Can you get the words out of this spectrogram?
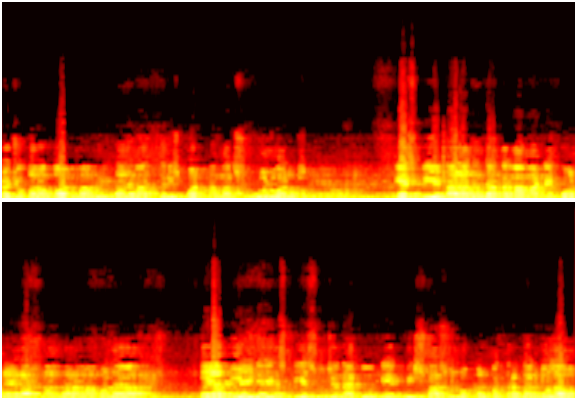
રજૂ કરો કોર્ટમાં, હું કાલે વાત કરીશ કોર્ટમાં, મારે શું બોલવાનું છે. એસપીએ કાળા ધંધા કરવા માટે કોને રાતના અંધારામાં બોલાવ્યા? કયા પીઆઈને એસપીએ સૂચન આપ્યું કે વિશ્વાસુ લોકલ પત્રકાર બોલાવો,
